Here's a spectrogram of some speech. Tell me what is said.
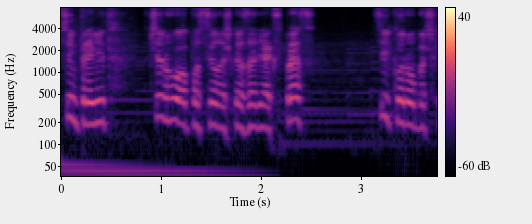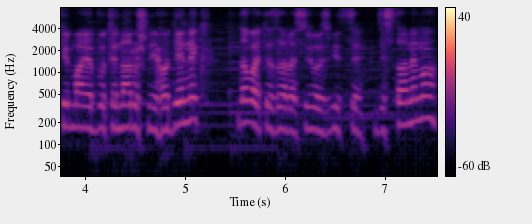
Всім привіт! Чергова посилочка з AliExpress. В цій коробочці має бути наручний годинник. Давайте зараз його звідси дістанемо.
